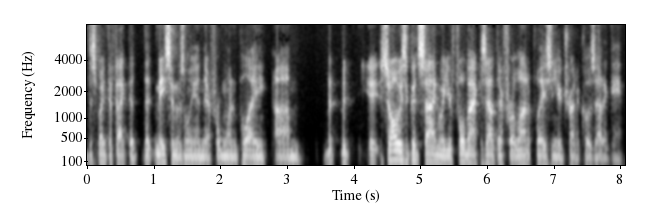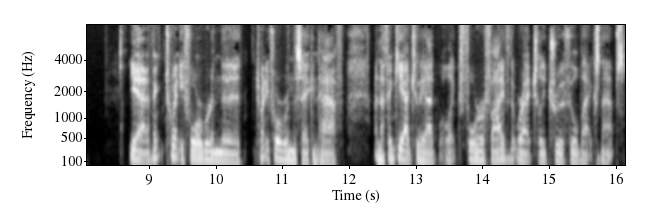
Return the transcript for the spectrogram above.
despite the fact that that Mason was only in there for one play. Um, but but it's always a good sign when your fullback is out there for a lot of plays and you're trying to close out a game. Yeah, I think 24 were in the 24 were in the second half, and I think he actually had what, like four or five that were actually true fullback snaps.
